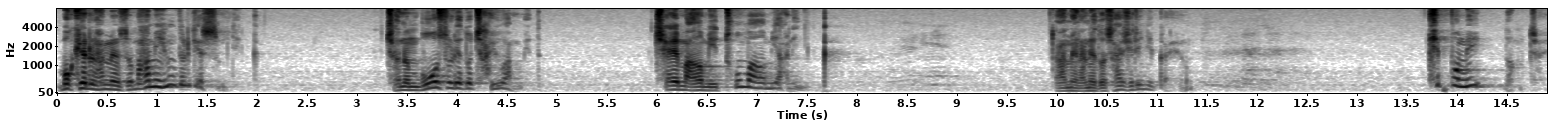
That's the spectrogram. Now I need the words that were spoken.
목회를 하면서 마음이 힘들겠습니까? 저는 무엇을 해도 자유합니다. 제 마음이 두 마음이 아니니까. 아멘 안 해도 사실이니까요. 기쁨이 넘쳐요.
